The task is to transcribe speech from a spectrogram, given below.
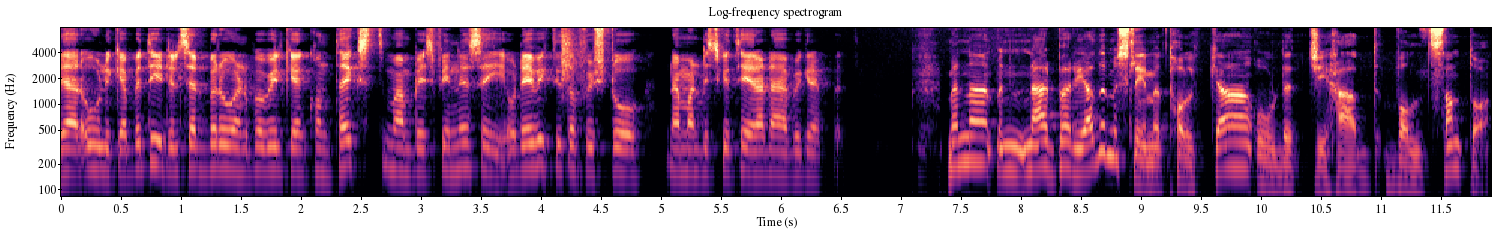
det är olika betydelser beroende på vilken kontext man befinner sig i. Och det är viktigt att förstå när man diskuterar det här begreppet. Men eh, när började muslimer tolka ordet jihad våldsamt då?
